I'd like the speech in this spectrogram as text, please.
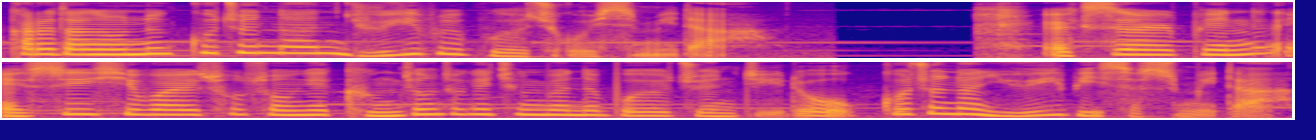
카르다노는 꾸준한 유입을 보여주고 있습니다. XRP는 SEC와의 소송에 긍정적인 측면을 보여준 뒤로 꾸준한 유입이 있었습니다.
